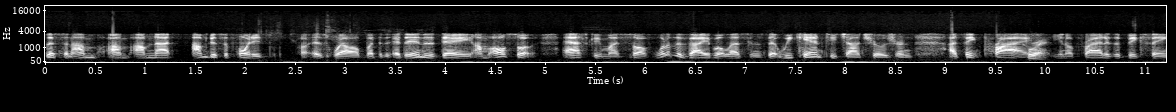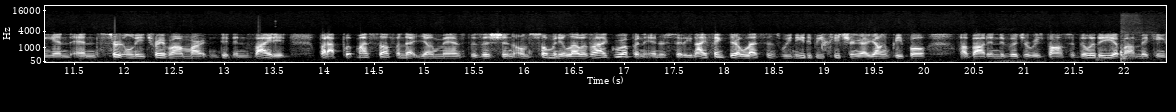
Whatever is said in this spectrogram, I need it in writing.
listen. I'm I'm I'm not I'm disappointed uh, as well. But at the end of the day, I'm also asking myself, what are the valuable lessons that we can teach our children? I think pride. Correct. You know, pride is a big thing, and and certainly Trayvon Martin didn't invite it. But I put myself in that young man's position on so many levels. I grew up in the inner city, and I think there are lessons we need to be teaching our young people about individual responsibility, about making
